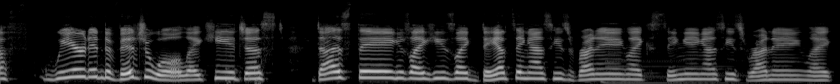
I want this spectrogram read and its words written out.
a f- weird individual. Like he just does things like he's like dancing as he's running, like singing as he's running, like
